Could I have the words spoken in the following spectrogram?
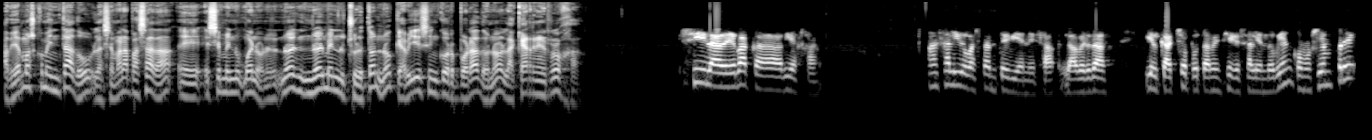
Habíamos comentado la semana pasada eh, ese menú, bueno, no, no el menú chuletón, ¿no? Que habíais incorporado, ¿no? La carne roja. Sí, la de vaca vieja. Ha salido bastante bien esa, la verdad. Y el cachopo también sigue saliendo bien, como siempre.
